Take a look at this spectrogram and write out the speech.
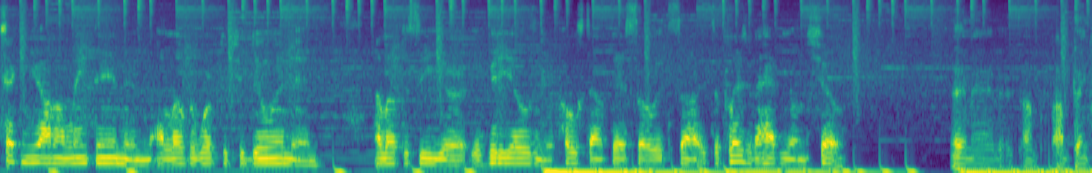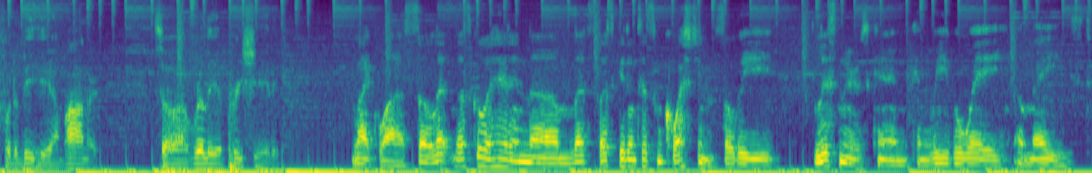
checking you out on LinkedIn, and I love the work that you're doing, and I love to see your, your videos and your posts out there. So it's uh, it's a pleasure to have you on the show. Hey man, I'm I'm thankful to be here. I'm honored. So I really appreciate it. Likewise. So let, let's go ahead and um, let's let's get into some questions so the listeners can can leave away amazed.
